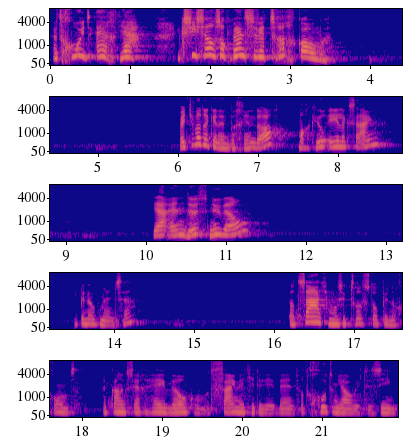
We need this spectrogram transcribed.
Het groeit echt, ja. Ik zie zelfs ook mensen weer terugkomen. Weet je wat ik in het begin dacht? Mag ik heel eerlijk zijn? Ja, en dus, nu wel? Ik ben ook mens, hè? Dat zaadje moest ik terugstoppen in de grond. En kan ik zeggen, hé, hey, welkom, wat fijn dat je er weer bent. Wat goed om jou weer te zien.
